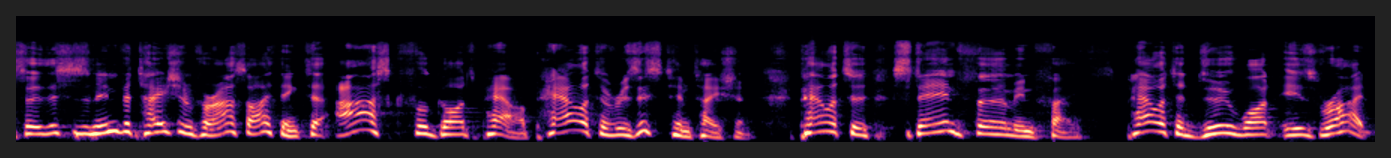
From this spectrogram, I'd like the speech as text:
So this is an invitation for us, I think, to ask for God's power, power to resist temptation, power to stand firm in faith, power to do what is right.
